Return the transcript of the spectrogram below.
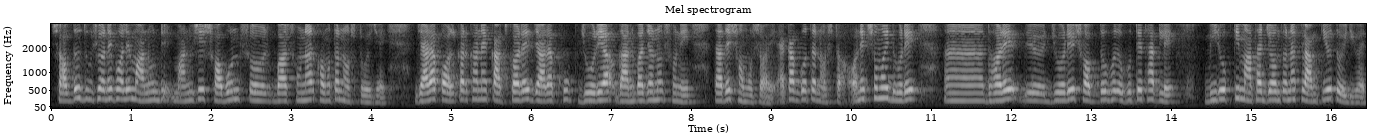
শব্দ দূষণের ফলে মানুষ মানুষের শ্রবণ শ- বা শোনার ক্ষমতা নষ্ট হয়ে যায়। যারা কলকারখানায় কাজ করে, যারা খুব জোরে গান বাজানো শোনে, তাদের সমস্যা হয়। একাগ্রতা নষ্ট। অনেক সময় ধরে ধরে জোরে শব্দ হতে থাকলে বিরক্তি, মাথার যন্ত্রণা, ক্লান্তিও তৈরি হয়।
